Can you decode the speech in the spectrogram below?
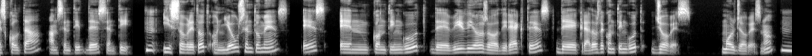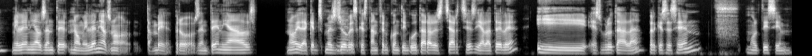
escoltar amb sentit de sentir. Mm. I sobretot on jo ho sento més és en contingut de vídeos o directes de creadors de contingut joves, molt joves, no? Mm. millennials, ente... no, millennials no, també, però centennials, no? i d'aquests més Yeah. joves que estan fent contingut ara a les xarxes i a la tele, i és brutal, eh? Perquè se sent uf, moltíssim.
